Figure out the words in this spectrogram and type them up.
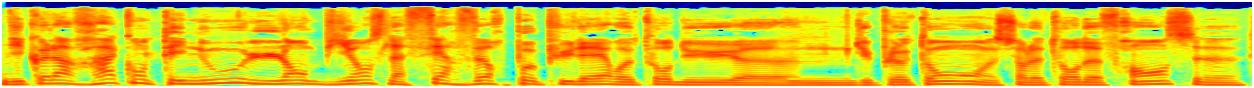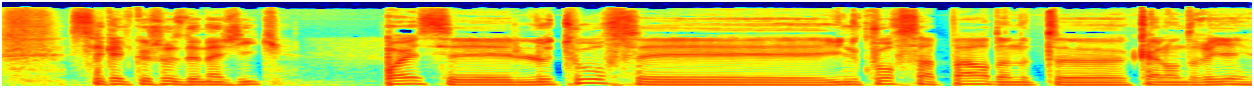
Nicolas, racontez-nous l'ambiance, la ferveur populaire autour du, euh, du peloton sur le Tour de France. C'est quelque chose de magique Ouais, c'est le Tour, c'est une course à part dans notre euh, calendrier.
